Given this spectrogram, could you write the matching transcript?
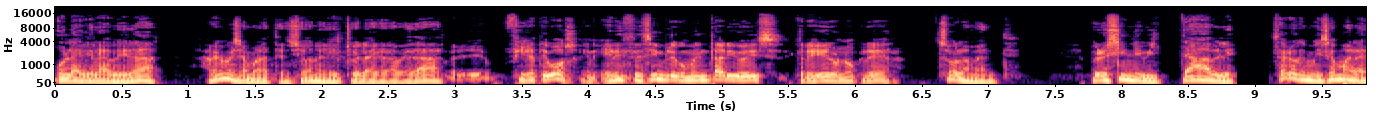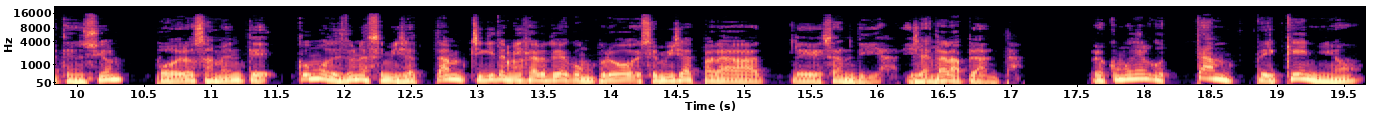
O la gravedad. A mí me llama la atención el hecho de la gravedad. Eh, fíjate vos, en, en este simple comentario es creer o no creer. Solamente. Pero es inevitable. ¿Sabes lo que me llama la atención? Poderosamente cómo desde una semilla tan chiquita, mi hija el otro día compró semillas para de sandía y ya está la planta. Pero como de algo tan pequeño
